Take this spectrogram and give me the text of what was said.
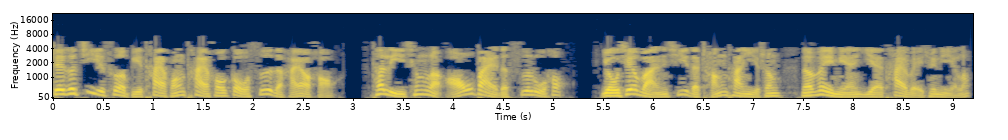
这个计策比太皇太后构思的还要好。他理清了鳌拜的思路后，有些惋惜的长叹一声：“那未免也太委屈你了，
